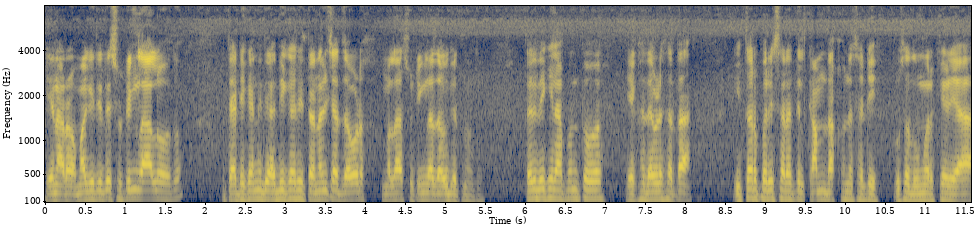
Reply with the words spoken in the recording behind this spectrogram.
येणार आहोत. मागे तिथे शूटिंगला आलो होतो. त्या ठिकाणी ते अधिकारी टनलच्या जवळ मला शूटिंगला जाऊ देत नव्हते. तरी देखील आपण तो एखाद्या वेळेस आता इतर परिसरातील काम दाखवण्यासाठी पुसद उमरखेड या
